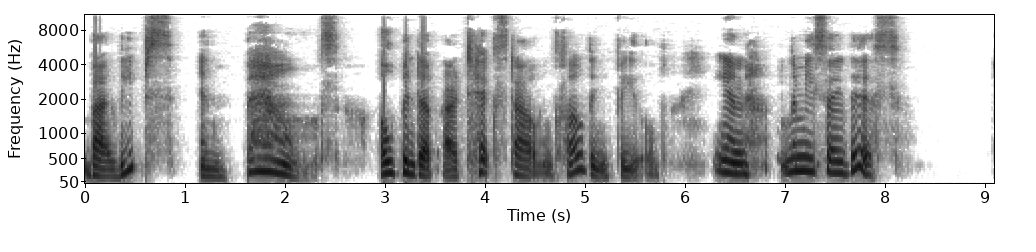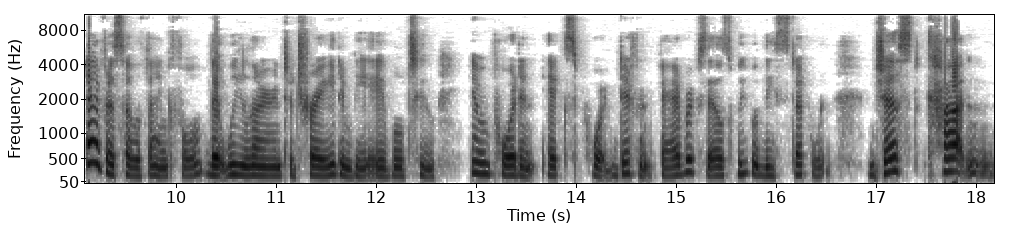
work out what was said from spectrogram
by leaps and bounds opened up our textile and clothing field. And let me say this ever so thankful that we learned to trade and be able to import and export different fabrics, else we would be stuck with just cotton,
